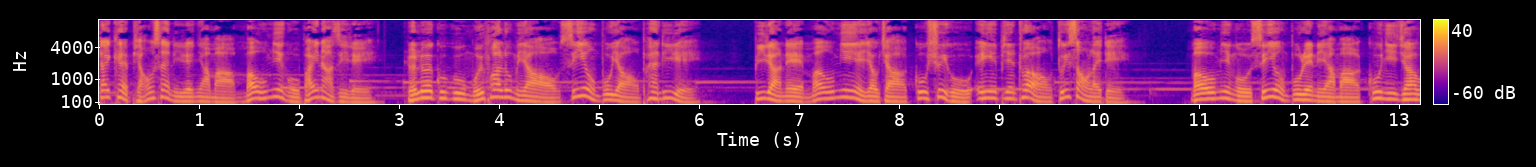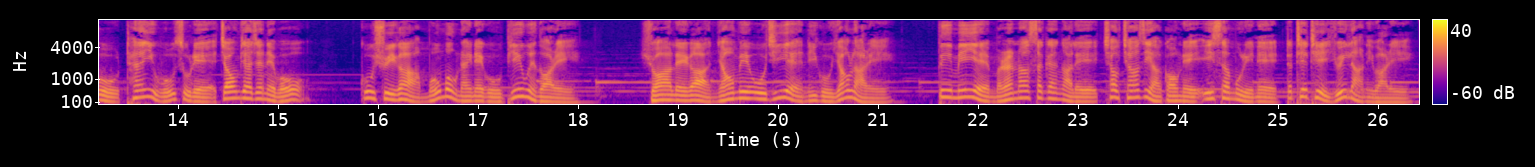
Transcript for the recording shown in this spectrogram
တိုက်ခတ်ဖြောင်းဆန်နေတဲ့ညမှာမအုံမြင့်ကိုဖိုင်းနာစေတယ်လွယ်လွယ်ကူကူမွေးဖွားလို့မရအောင်စီးရုံပို့ရအောင်ဖန်တီးတယ်ပြီးတာနဲ့မအုံမြင့်ရဲ့ယောက်ျားကိုရွှေကိုအိမ်အပြင်ထွက်အောင်သွေးဆောင်လိုက်တယ်မအုံမြင့်ကိုစေးရုံပို့တဲ့နေရာမှာကိုညီကြဖို့ထမ်းယူဖို့ဆိုတဲ့အကြောင်းပြချက်နဲ့ပေါ့ကိုရွှေကမုံမုံနိုင်တဲ့ကိုပြေးဝင်သွားတယ်ရွာလေကညောင်မေအိုကြီးရဲ့အနီးကိုရောက်လာတယ်တေမင်းရဲ့မရဏစက္ကန့်ကလည်းခြောက်ချားစရာကောင်းတဲ့အေးဆက်မှုတွေနဲ့တထစ်ထစ်ရွေ့လာနေပါတယ်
